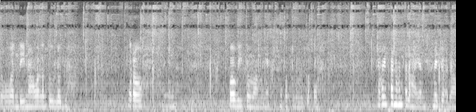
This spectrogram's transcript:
So, one day na walang tulog. Pero, ayun. Pawi ito mamaya. Natutulog ako. Tsaka yung panahon pala ngayon, medyo ano,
